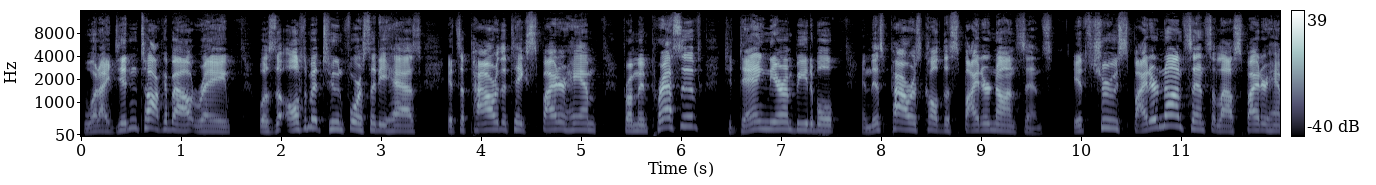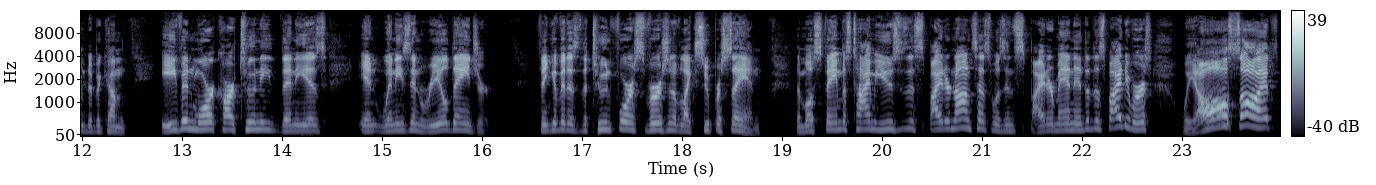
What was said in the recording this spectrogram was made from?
What I didn't talk about, Ray, was the ultimate Toon Force that he has. It's a power that takes Spider Ham from impressive to dang near unbeatable, and this power is called the Spider Nonsense. It's true, Spider Nonsense allows Spider Ham to become even more cartoony than he is in when he's in real danger. Think of it as the Toon Force version of like Super Saiyan. The most famous time he uses this spider nonsense was in Spider Man Into the Spideyverse. We all saw it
